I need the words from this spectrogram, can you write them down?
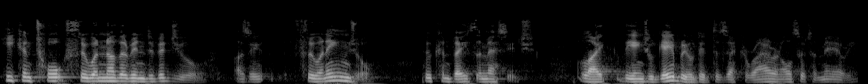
He can talk through another individual, as a, through an angel who conveys the message, like the angel Gabriel did to Zechariah and also to Mary.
